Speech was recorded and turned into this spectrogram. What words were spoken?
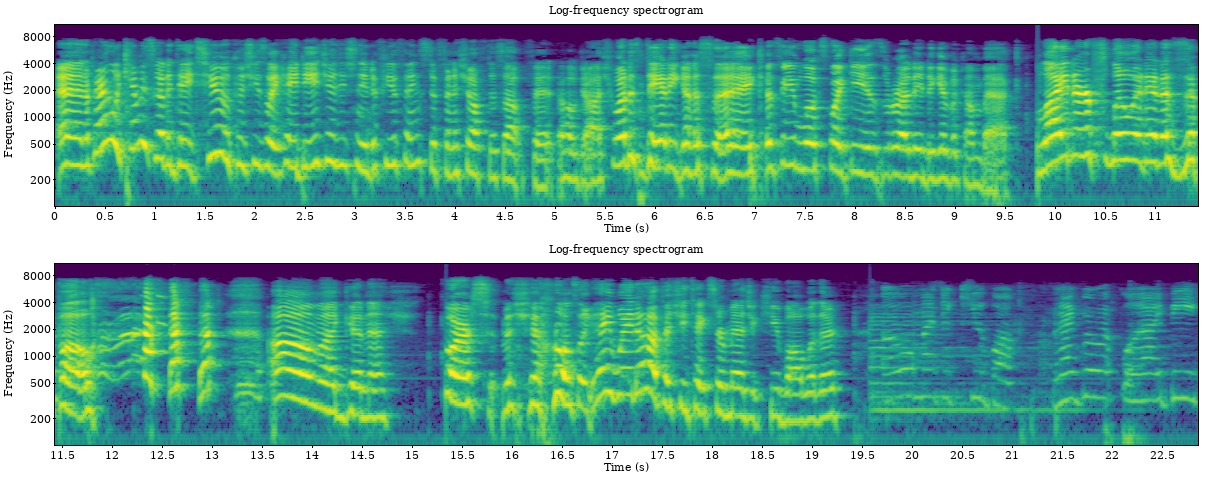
And apparently Kimmy's got a date too, because she's like, "Hey, DJ, I just need a few things to finish off this outfit." Oh gosh, what is Danny gonna say? Because he looks like he is ready to give a comeback. Lighter fluid in a Zippo. oh my goodness. Of course, Michelle's like, hey, wait up, and she takes her magic cue ball with her. Oh, magic cue ball. When I grow up, will I be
